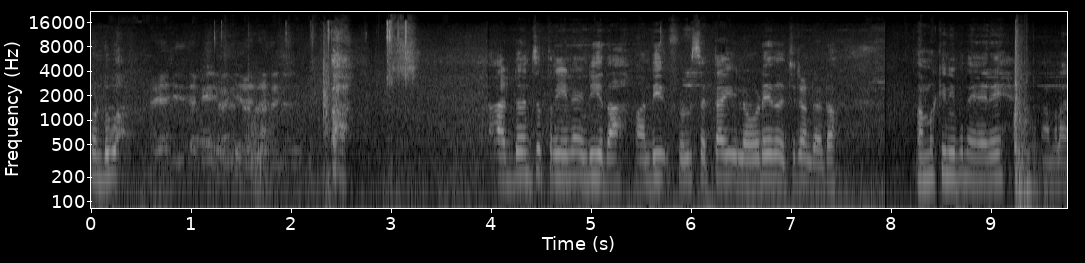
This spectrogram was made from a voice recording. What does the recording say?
കൊണ്ടുപോവാം. അഡ്വഞ്ചർ ത്രീ നയന്റി ഇതാ. വണ്ടി ഫുൾ സെറ്റായി ലോഡ് ചെയ്ത് വെച്ചിട്ടുണ്ട് കേട്ടോ. നമുക്കിനിയിപ്പോൾ നേരെ നമ്മളെ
